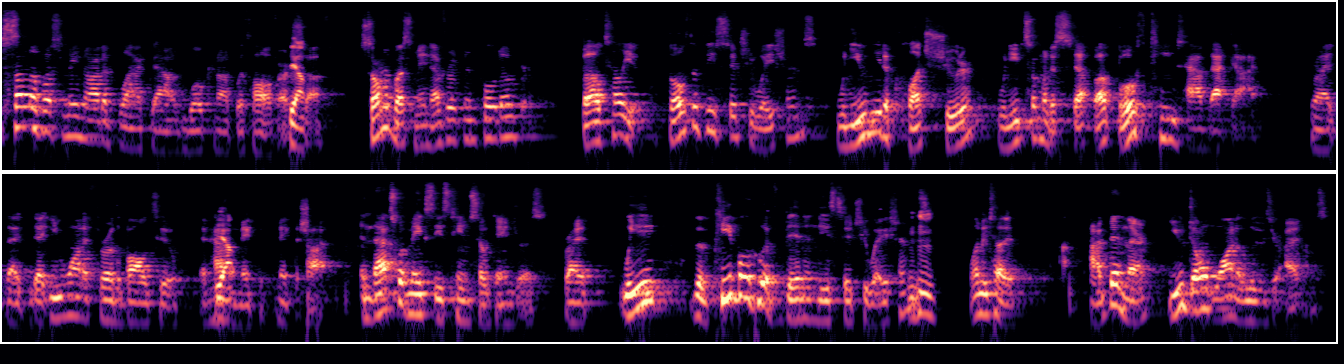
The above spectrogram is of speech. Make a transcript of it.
Some of us may not have blacked out and woken up with all of our Yeah. stuff. Some of us may never have been pulled over. But I'll tell you, both of these situations, when you need a clutch shooter, when you need someone to step up, both teams have that guy, right? That that you want to throw the ball to and have Yeah. them make the, make the shot. And that's what makes these teams so dangerous, right? We the people who have been in these situations, Mhm. let me tell you, I've been there. You don't want to lose your items.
